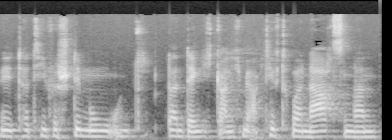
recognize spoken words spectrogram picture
meditative Stimmung und dann denke ich gar nicht mehr aktiv drüber nach, sondern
